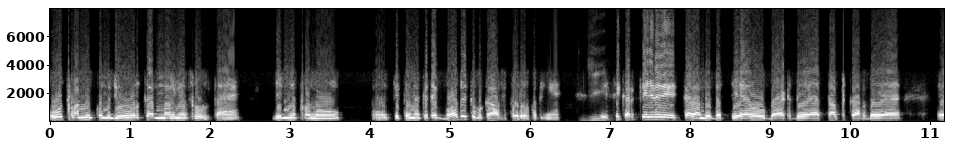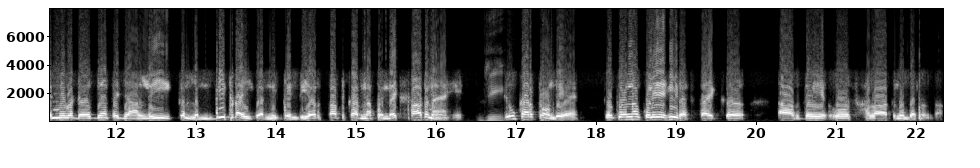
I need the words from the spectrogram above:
ਉਹ ਤੁਹਾਨੂੰ ਕਮਜ਼ੋਰ ਕਰਨ ਵਾਲੀਆਂ ਸਹੂਲਤਾਂ ਹੈ ਜਿਹੜੀਆਂ ਤੁਹਾਨੂੰ ਕਿਤੇ ਨਾ ਕਿਤੇ ਬੌਧਿਕ ਵਿਕਾਸ ਤੋਂ ਰੋਕਦੀਆਂ ਇਸੇ ਕਰਕੇ ਜਿਹੜੇ ਘਰਾਂ ਦੇ ਬੱਚੇ ਆ ਉਹ ਬੈਠਦੇ ਆ ਤਪ ਕਰਦੇ ਆ ਇੰਨੇ ਵੱਡੇ ਅਹੁਦਿਆਂ ਤੇ ਜਾਣ ਲਈ ਇੱਕ ਲੰਬੀ ਪੜ੍ਹਾਈ ਕਰਨੀ ਪੈਂਦੀ ਹੈ ਔਰ ਤਪ ਕਰਨਾ ਪੈਂਦਾ ਇੱਕ ਸਾਧਨਾ ਹੈ ਇਹ। ਜੀ। ਉਹ ਕਰ ਪਾਉਂਦੇ ਆ ਕਿਉਂਕਿ ਉਹਨਾਂ ਕੋਲੇ ਇਹੀ ਰਸਤਾ ਇੱਕ ਆਪਦੇ ਉਸ ਹਾਲਾਤ ਨੂੰ ਬਦਲਣ ਦਾ।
